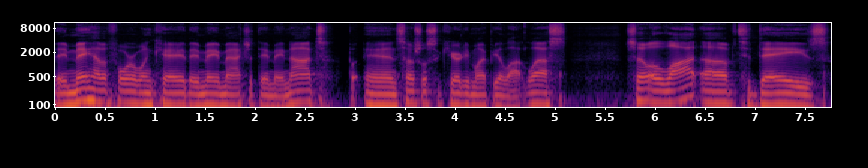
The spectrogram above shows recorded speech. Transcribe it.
They may have a 401k, they may match it, they may not, and Social Security might be a lot less. So, a lot of today's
